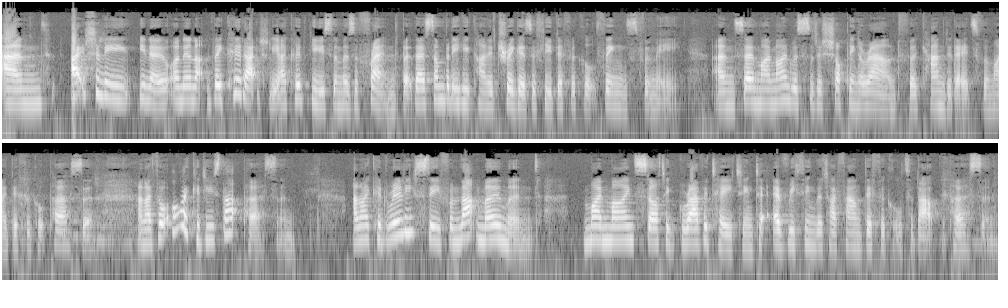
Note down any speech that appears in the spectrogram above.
and actually, you know, an, they could actually, I could use them as a friend, but they're somebody who kind of triggers a few difficult things for me. And so my mind was sort of shopping around for candidates for my difficult person. And I thought, oh, I could use that person. And I could really see from that moment, my mind started gravitating to everything that I found difficult about the person.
